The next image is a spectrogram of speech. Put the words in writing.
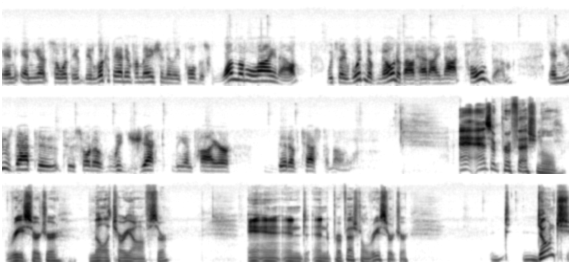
And, and yet, so what they, they look at that information and they pull this one little line out, which they wouldn't have known about had I not told them, and use that to, to sort of reject the entire bit of testimony. As a professional researcher, military officer, and and, and a professional researcher, don't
